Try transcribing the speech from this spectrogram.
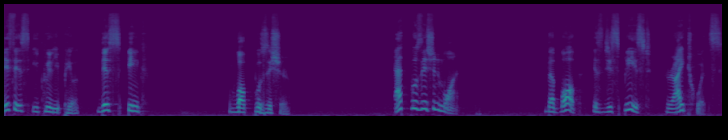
This is equilibrium. This pink Bob position. At position 1, the Bob is displaced rightwards,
